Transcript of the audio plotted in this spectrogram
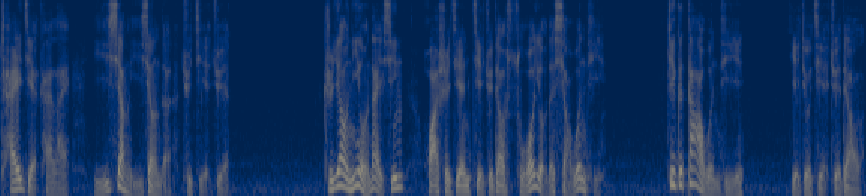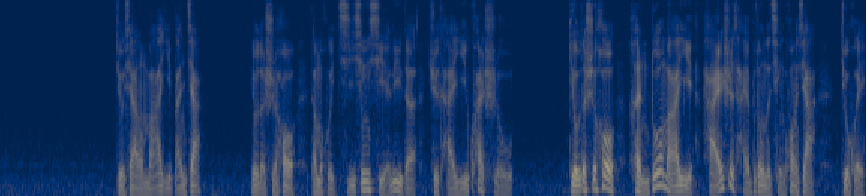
拆解开来，一项一项的去解决。只要你有耐心，花时间解决掉所有的小问题，这个大问题也就解决掉了。就像蚂蚁搬家，有的时候他们会齐心协力的去抬一块食物，有的时候很多蚂蚁还是抬不动的情况下。就会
